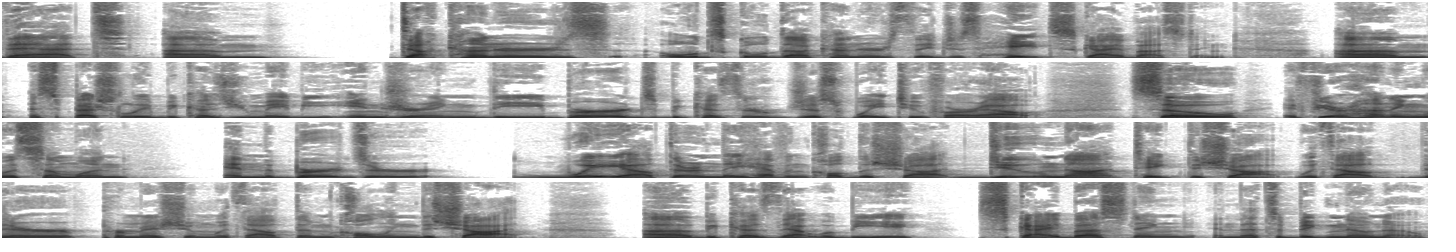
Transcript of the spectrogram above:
that um, duck hunters, old school duck hunters, they just hate sky busting. Um, especially because you may be injuring the birds because they're just way too far out. So if you're hunting with someone and the birds are way out there and they haven't called the shot, do not take the shot without their permission, without them calling the shot, uh, because that would be sky busting, and that's a big no no.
